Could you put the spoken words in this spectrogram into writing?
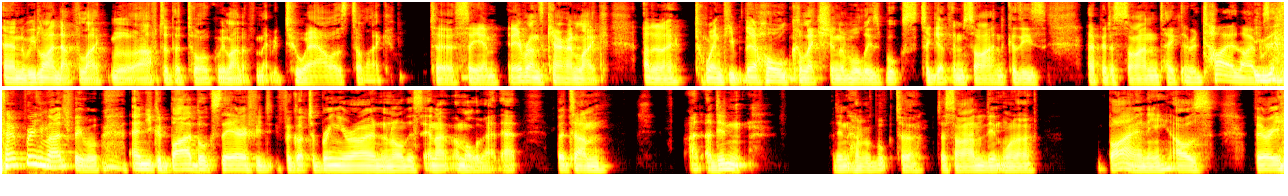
And we lined up for like, well, after the talk, we lined up for maybe two hours to like, to see him. And everyone's carrying like, I don't know, 20, their whole collection of all these books to get them signed because he's happy to sign and take Their entire library. Exactly, pretty much, people. And you could buy books there if you forgot to bring your own and all this. And I, I'm all about that. But um, I, I didn't. I didn't have a book to to sign. I didn't want to buy any. I was very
